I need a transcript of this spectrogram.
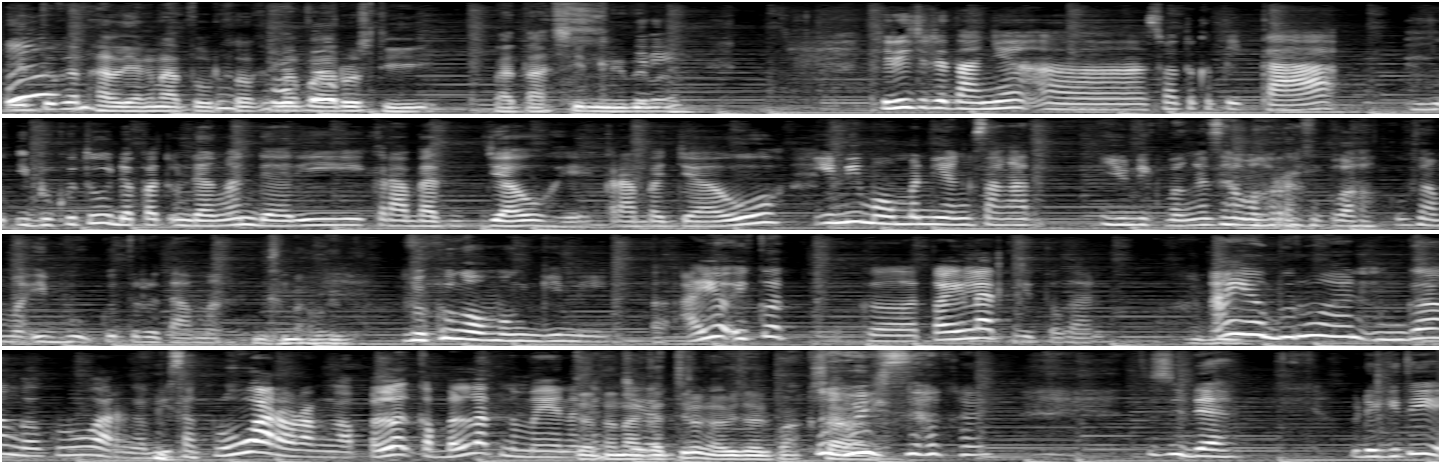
itu kan hal yang natural. Kenapa harus dibatasin gitu Jadi-? Jadi ceritanya eh, suatu ketika ibuku tuh dapat undangan dari kerabat jauh ya, kerabat jauh. Ini momen yang sangat unik banget sama orang tua aku sama ibuku terutama. Kenapa? Ibuku ngomong gini, ayo ikut ke toilet gitu kan. Ayo buruan, enggak enggak keluar, nggak bisa keluar orang nggak pelet kebelet namanya anak Dan kecil. anak kecil nggak bisa dipaksa. Nggak bisa kan. Terus udah, udah gitu ya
